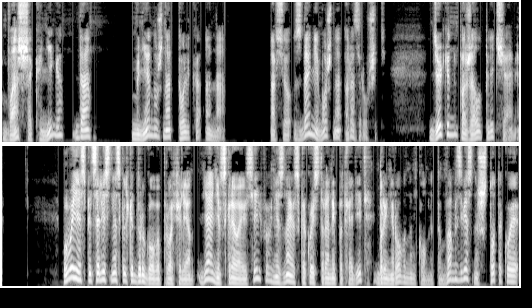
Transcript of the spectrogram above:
Ваша книга? Да. Мне нужна только она. А все здание можно разрушить. Дюкин пожал плечами. Увы, я специалист несколько другого профиля. Я не вскрываю сейфов, не знаю, с какой стороны подходить к бронированным комнатам. Вам известно, что такое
